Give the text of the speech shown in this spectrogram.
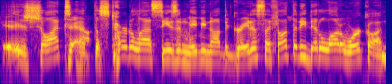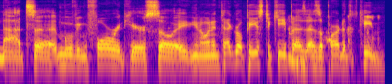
his shot yeah. at the start of last season, maybe not the greatest. I thought that he did a lot of work on that uh, moving forward here. So you know, an integral piece to keep as, as a part of the team.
